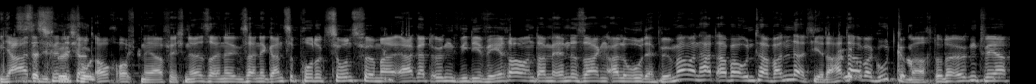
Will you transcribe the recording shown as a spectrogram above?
Ja, das, das finde ich halt auch oft nervig. Ne? Seine, seine ganze Produktionsfirma ärgert irgendwie die Vera und am Ende sagen alle, oh, der Böhmermann hat aber unterwandert hier, da hat er aber gut gemacht. Oder irgendwer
